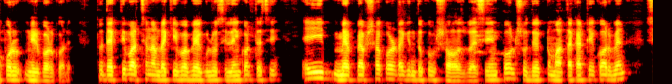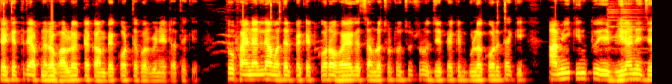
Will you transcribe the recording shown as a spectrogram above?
ওপর নির্ভর করে। তো দেখতে পাচ্ছেন আমরা কীভাবে এগুলো সিলিং করতেছি। এই ব্যবসা করাটা কিন্তু খুব সহজ ভাই, সিম্পল, শুধু একটু মাথা কাটিয়ে করবেন। সেক্ষেত্রে আপনারা ভালো একটা কামব্যাক করতে পারবেন এটা থেকে। তো ফাইনালি আমাদের প্যাকেট করা হয়ে গেছে, আমরা ছোটো ছোটো যে প্যাকেটগুলো করে থাকি, আমি কিন্তু এই বিরিয়ানির যে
